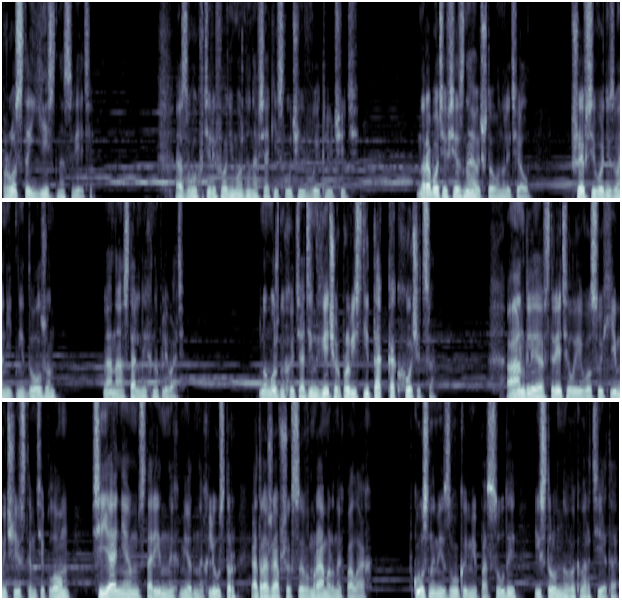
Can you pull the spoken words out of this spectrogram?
просто есть на свете? А звук в телефоне можно на всякий случай выключить. На работе все знают, что он улетел. Шеф сегодня звонить не должен, а на остальных наплевать. Ну, можно хоть один вечер провести так, как хочется. Англия встретила его сухим и чистым теплом, сиянием старинных медных люстр, отражавшихся в мраморных полах, вкусными звуками посуды и струнного квартета,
